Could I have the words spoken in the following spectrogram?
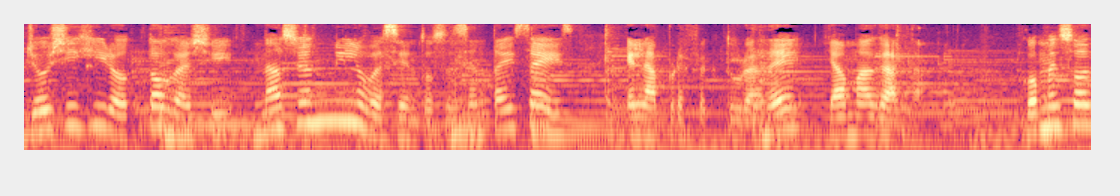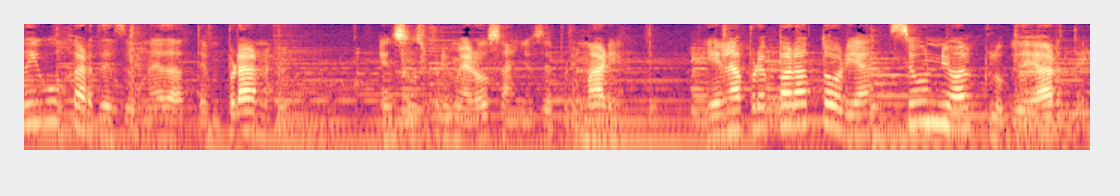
Yoshihiro Togashi nació en 1966 en la prefectura de Yamagata. Comenzó a dibujar desde una edad temprana en sus primeros años de primaria y en la preparatoria se unió al club de arte.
